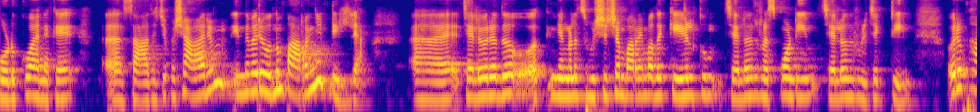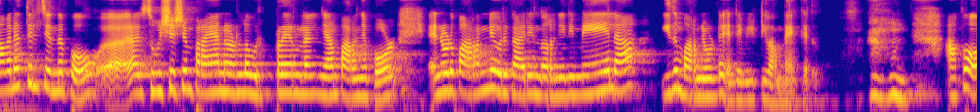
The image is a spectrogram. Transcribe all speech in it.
കൊടുക്കുവാനൊക്കെ സാധിച്ചു. പക്ഷെ ആരും ഇന്നുവരെ ഒന്നും പറഞ്ഞിട്ടില്ല. ആഹ് ചിലവരത് ഞങ്ങൾ സുവിശേഷം പറയുമ്പോൾ അത് കേൾക്കും ചിലർ റെസ്പോണ്ട് ചെയ്യും ചിലർ റിജക്റ്റ് ചെയ്യും. ഒരു ഭവനത്തിൽ ചെന്നപ്പോൾ സുവിശേഷം പറയാനുള്ള ഉൾപ്രേരണ ഞാൻ പറഞ്ഞപ്പോൾ എന്നോട് പറഞ്ഞ ഒരു കാര്യം എന്ന് ഇനി മേല ഇതും പറഞ്ഞുകൊണ്ട് എന്റെ വീട്ടിൽ വന്നേക്കരുത്. അപ്പോൾ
